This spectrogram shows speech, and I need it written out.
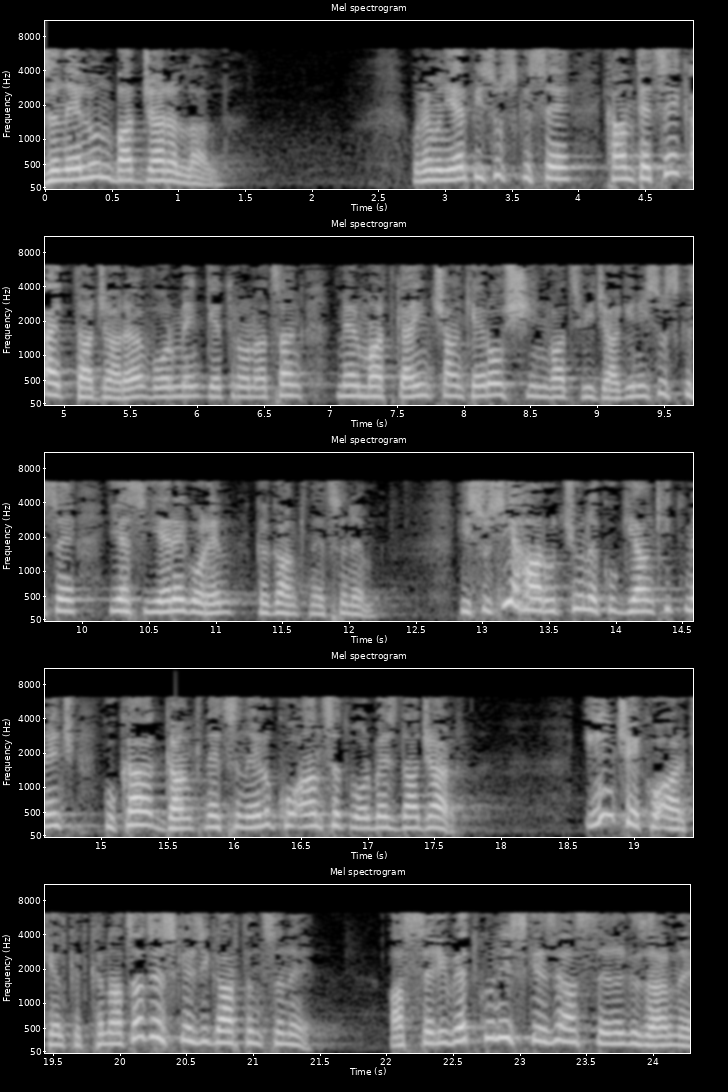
Ձնելուն բաժարը լալ։ Ուրեմն երբ Հիսուս սկսե քանտեցեք այդ դաջարը, որ մենք կետրոնացանք մեր մարդկային չանքերով շինված վիճակին, Հիսուս սկսե ես 3 օրեն կգանքնեցնեմ։ Հիսուսի հարությունը քու ցանկիտ մեջ կուքա գանկնեցնելու քու անցդ որպես դաջար։ Ինչ է քու արկելքդ քնացած ես քեզի գարտնցնե։ Ասեղի վետ կունիս քեզի ասեղը գզարնե։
